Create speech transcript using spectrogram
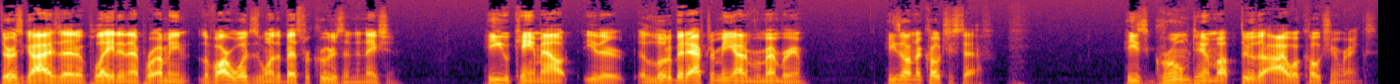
there's guys that have played in that. Pro- I mean, LeVar Woods is one of the best recruiters in the nation. He came out either a little bit after me. I don't remember him. He's on their coaching staff. He's groomed him up through the Iowa coaching ranks.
